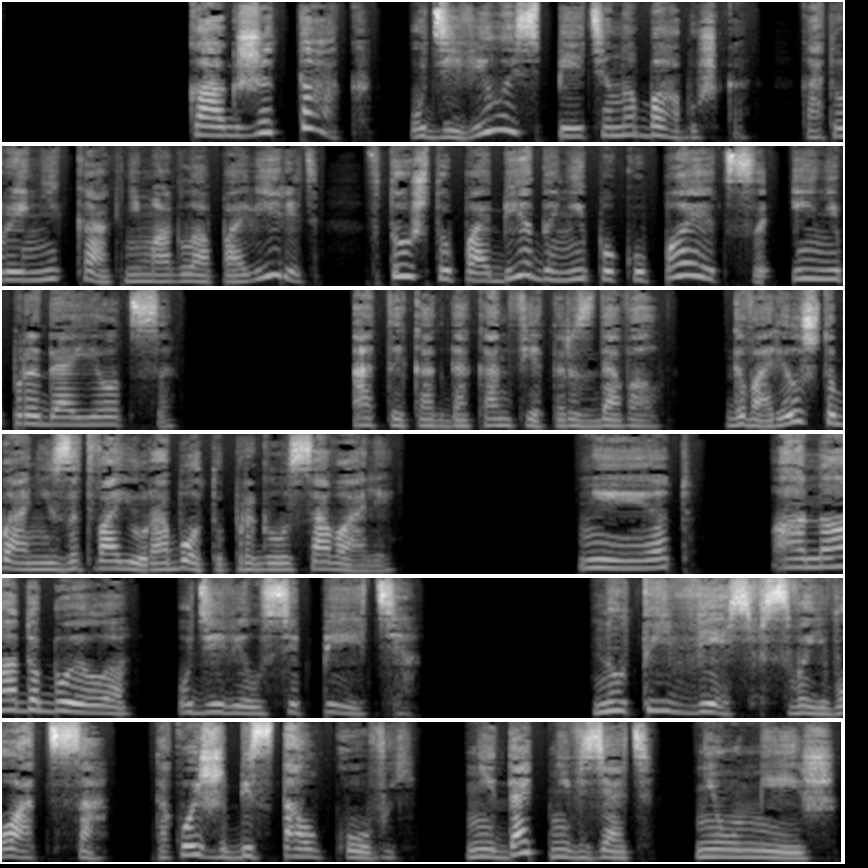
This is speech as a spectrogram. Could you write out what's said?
«Как же так?» Удивилась Петина бабушка, которая никак не могла поверить в то, что победа не покупается и не продается. «А ты, когда конфеты раздавал, говорил, чтобы они за твою работу проголосовали?» «Нет, а надо было», — удивился Петя. «Ну ты весь в своего отца, такой же бестолковый, не дать не взять не умеешь».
